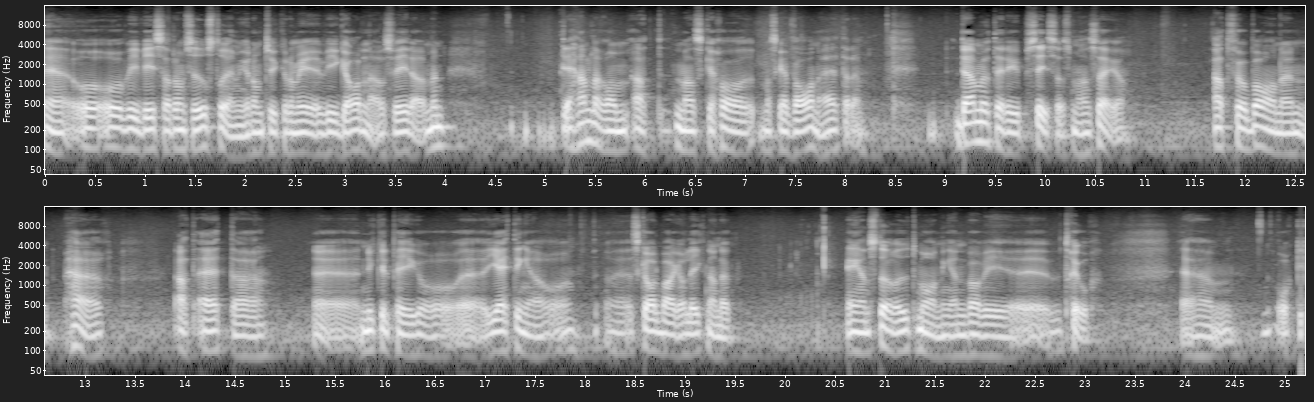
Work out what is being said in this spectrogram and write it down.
Eh, och, och, vi visar dem surströmming och de tycker de är, vi är galna och så vidare. Men det handlar om att man ska, ha, man ska vana äta det. Däremot är det ju precis så som han säger. Att få barnen här att äta eh, nyckelpigor och eh, getingar och eh, skalbaggar och liknande är en större utmaning än vad vi eh, tror. Um, och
